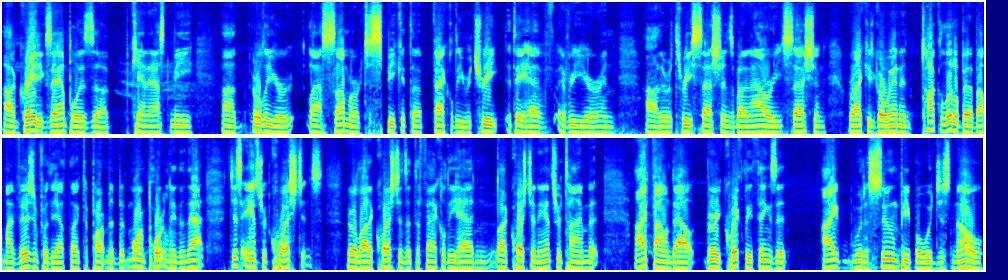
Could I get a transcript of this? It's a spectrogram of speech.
A great example is uh, Kent asked me uh, earlier last summer to speak at the faculty retreat that they have every year, and uh, there were three sessions, about an hour each session, where I could go in and talk a little bit about my vision for the athletic department, but more importantly than that, just answer questions. There were a lot of questions that the faculty had, and a lot of question and answer time that I found out very quickly things that I would assume people would just know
